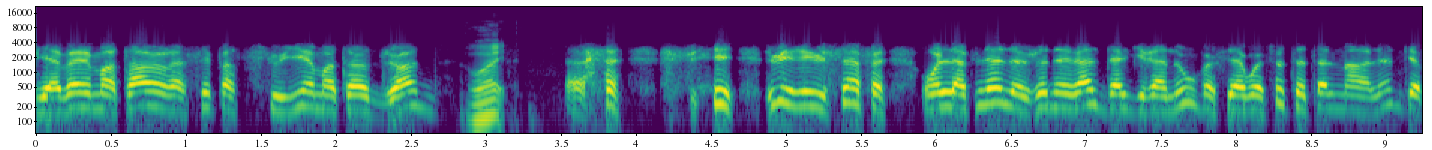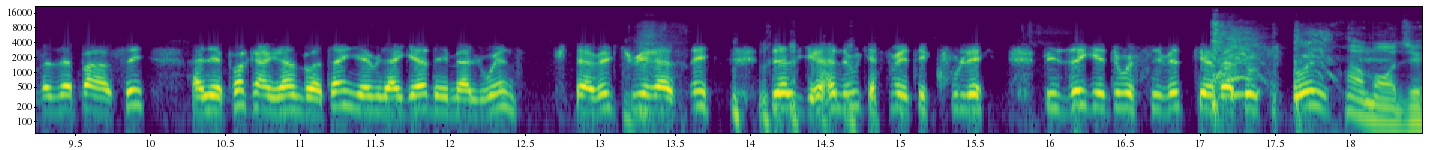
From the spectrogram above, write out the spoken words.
il y avait un moteur assez particulier, un moteur Judd. Oui, Euh, puis lui, il réussit à faire. On l'appelait le général Delgrano parce que la voiture était tellement laide qu'elle faisait penser. À l'époque, en Grande-Bretagne, il y avait la guerre des Malouines. Puis il y avait le cuirassé Delgrano qui avait été coulé. Puis il disait qu'il était aussi vite qu'un bateau qui coule. oh mon Dieu.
